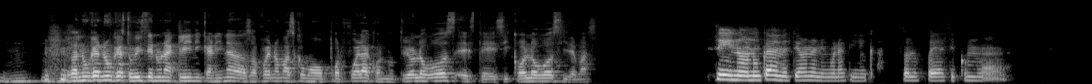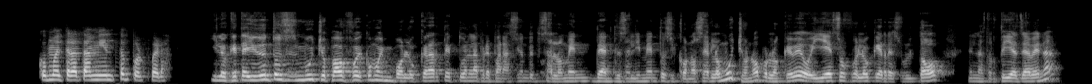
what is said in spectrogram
O sea, nunca, nunca estuviste en una clínica ni nada, o sea, fue nomás como por fuera con nutriólogos, este, psicólogos y demás. Sí, no, nunca me metieron a ninguna clínica, solo fue así como, como el tratamiento por fuera. Y lo que te ayudó entonces mucho, Pau, fue como involucrarte tú en la preparación de tus, de tus alimentos y conocerlo mucho, ¿no? Por lo que veo. Y eso fue lo que resultó en las tortillas de avena.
